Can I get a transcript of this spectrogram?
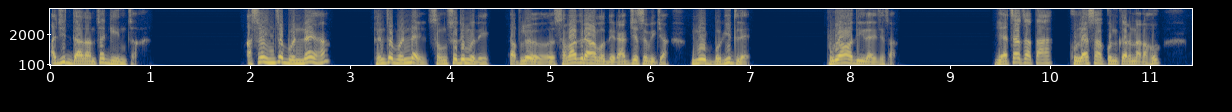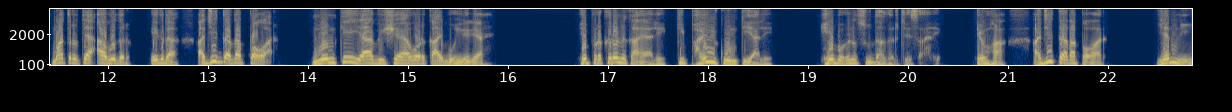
अजितदादांचा गेमचा. असं यांचं म्हणणं आहे हा. त्यांचं म्हणणं आहे संसदेमध्ये आपलं सभागृहामध्ये राज्यसभेच्या मी बघितलंय. पुरावा दिलाय त्याचा. याचाच आता खुलासा आपण करणार आहोत. मात्र त्या अगोदर एकदा अजितदादा पवार नेमके या विषयावर काय बोललेले आहे? हे प्रकरण काय आले ती फाईल कोणती आली हे बघणं सुद्धा गरजेचं आहे. तेव्हा अजितदादा पवार यांनी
